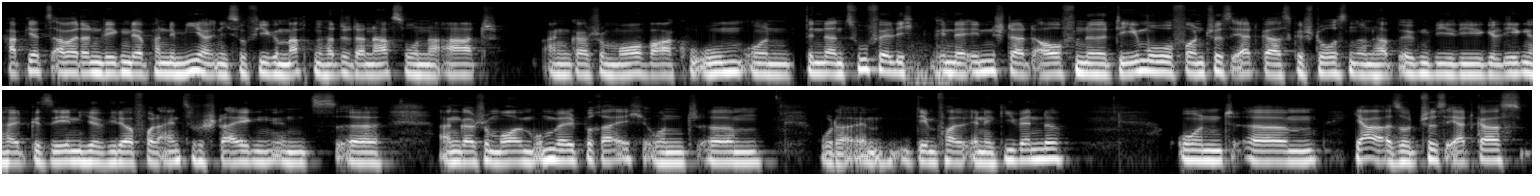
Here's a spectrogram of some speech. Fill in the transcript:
Hab jetzt aber dann wegen der Pandemie halt nicht so viel gemacht und hatte danach so eine Art Engagement-Vakuum und bin dann zufällig in der Innenstadt auf eine Demo von Tschüss Erdgas gestoßen und habe irgendwie die Gelegenheit gesehen, hier wieder voll einzusteigen ins äh, Engagement im Umweltbereich und ähm, oder in dem Fall Energiewende. Und ähm, ja, also Tschüss Erdgas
